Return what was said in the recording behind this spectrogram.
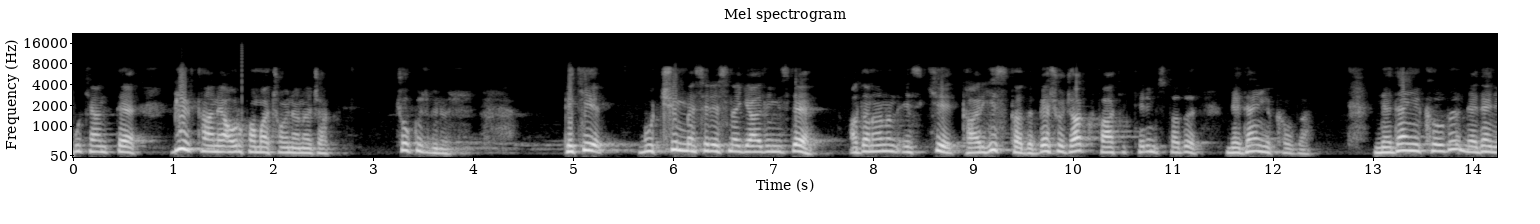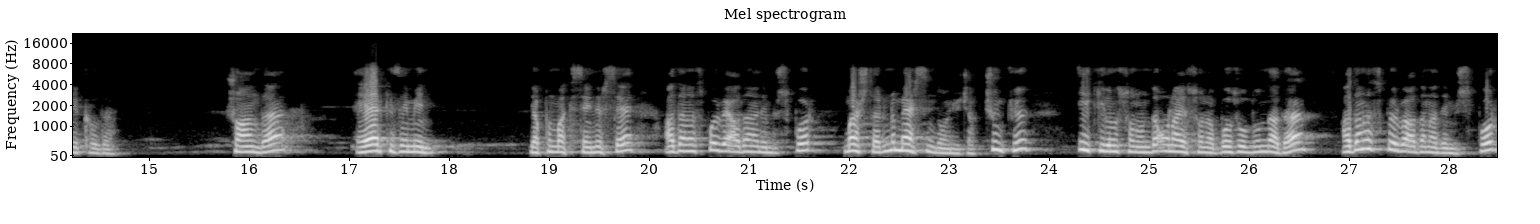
bu kentte bir tane Avrupa maçı oynanacak? Çok üzgünüz. Peki bu Çin meselesine geldiğimizde Adana'nın eski tarihi stadı 5 Ocak Fatih Terim stadı neden yıkıldı? Neden yıkıldı? Neden yıkıldı? Şu anda eğer ki zemin yapılmak istenirse Adana Spor ve Adana Demirspor maçlarını Mersin'de oynayacak. Çünkü ilk yılın sonunda 10 ay sonra bozulduğunda da Adana Spor ve Adana Demirspor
